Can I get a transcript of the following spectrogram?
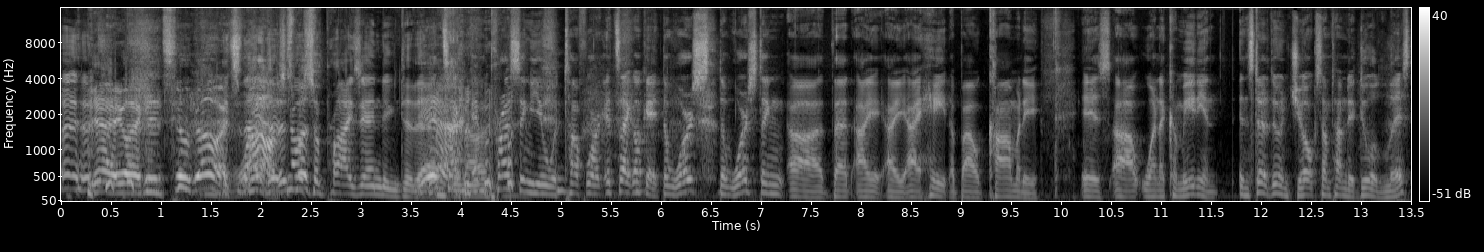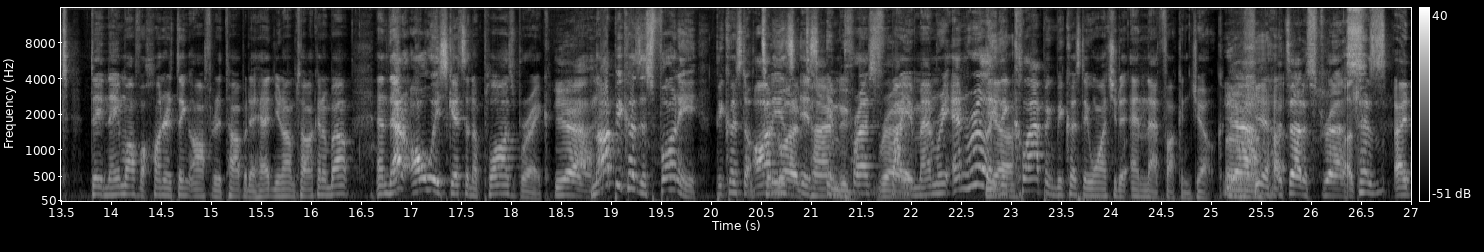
know? yeah, you're like, it's still going. It's Wow, not, there's no must- surprise ending to that. Yeah. it's like you know? impressing you with tough work. It's like okay, the worst the worst thing uh, that I, I I hate about comedy is uh, when a comedian instead of doing jokes, sometimes they do a list. They name off a hundred thing off the top of the head. You know what I'm talking about? And that always gets an applause break. Yeah. Not because it's funny, because the took audience is time to- impressed by your memory, and really Yeah. they're clapping because they want you to end that fucking joke. Yeah, oh, Yeah. it's out of stress. That's- I,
